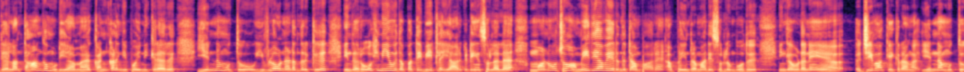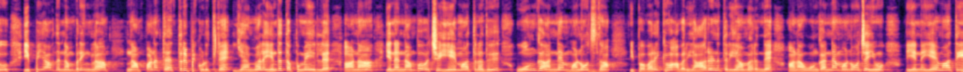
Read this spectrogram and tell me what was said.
இதெல்லாம் தாங்க முடியாமல் கண் கலங்கி போய் நிற்கிறாரு என்ன முத்து? இவ்வளோ நடந்திருக்கு. இந்த ரோஹிணியும் இதை பற்றி வீட்டில் யார்கிட்டையும் சொல்லலை. மனோஜும் அமைதியாகவே இருந்துட்டான் பாரு அப்படின்ற மாதிரி சொல்லும்போது இங்கே உடனே ஜீவா கேட்குறாங்க என்ன முத்து? இப்போயாவது நம்புறீங்களா? நான் பணத்தை திருப்பி கொடுத்துட்டேன். என் மேலே எந்த தப்புமே இல்லை. ஆனால் என்னை நம்ப வச்சு ஏமாத்துனது உங்கள் அண்ணன் மனோஜ் தான். இப்போ வரைக்கும் அவர் யாருன்னு தெரியாமல் இருந்தேன். ஆனால் உங்கள் அண்ணன் மனோஜையும் என்னை ஏமாற்றி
